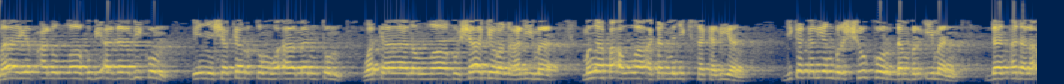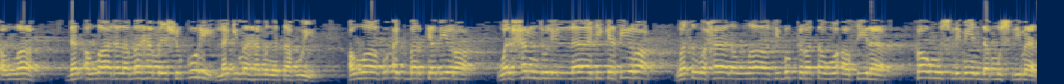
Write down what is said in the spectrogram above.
ma yaf'alullahu bi'adabikum in syakartum wa amantum wa kana Allahu syakiran alima. Mengapa Allah akan menyiksa kalian? Jika kalian bersyukur dan beriman dan adalah Allah dan Allah adalah maha mensyukuri lagi maha mengetahui. Allahu Akbar kabira walhamdulillahi kathira wa subhanallahi bukrata wa asila. Kaum muslimin dan muslimat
